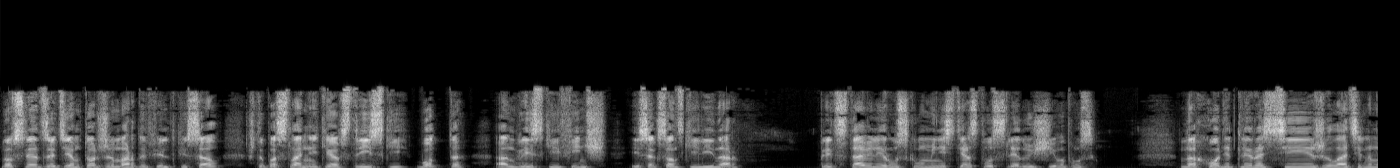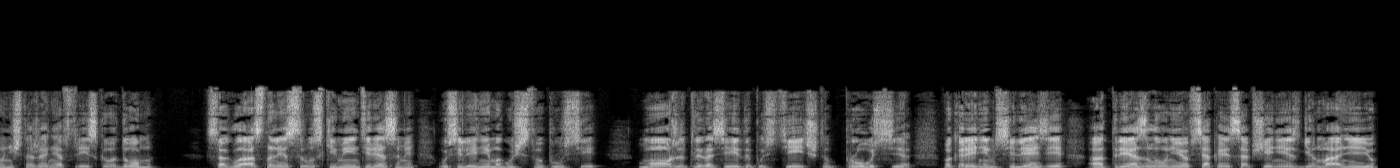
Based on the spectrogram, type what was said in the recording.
Но вслед за тем тот же Мардефельд писал, что посланники австрийский Ботта, английский Финч и саксонский Линар представили русскому министерству следующие вопросы. Находит ли Россия желательным уничтожение австрийского дома? Согласна ли с русскими интересами усиление могущества Пруссии? Может ли Россия допустить, чтобы Пруссия покорением Силезии отрезала у нее всякое сообщение с Германией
